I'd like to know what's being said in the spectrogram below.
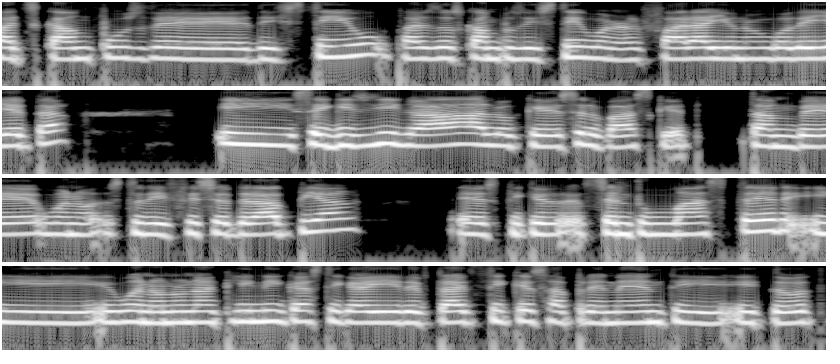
faig campus d'estiu, de, faig dos campus d'estiu, en el Fara i un en Godelleta, i seguís lligar a lo que és el bàsquet. També bueno, estudié fisioteràpia, estic fent un màster i, i bueno, en una clínica estic ahí de pràctiques aprenent i, i tot.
